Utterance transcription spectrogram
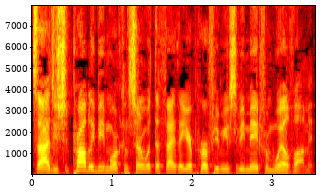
Besides, you should probably be more concerned with the fact that your perfume used to be made from whale vomit.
